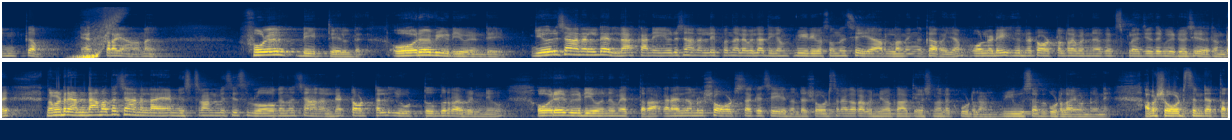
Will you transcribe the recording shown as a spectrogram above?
ഇൻകം എത്രയാണ്? Full detailed. ഓരോ വീഡിയോന്റെയും ഈ ഒരു ചാനലിന്റെ അല്ല കാരണം ഈ ഒരു ചാനലിൽ ഇപ്പോൾ നിലവിൽ അധികം വീഡിയോസ് ഒന്നും ചെയ്യാറില്ല നിങ്ങൾക്ക് അറിയാം ഓൾറെഡി ഇതിന്റെ ടോട്ടൽ റവന്യൂ ഒക്കെ എക്സ്പ്ലെയിൻ ചെയ്ത് വീഡിയോ ചെയ്തിട്ടുണ്ട്. നമ്മുടെ രണ്ടാമത്തെ ചാനലായ മിസ്റ്റർ ആൻഡ് മിസ്സിസ് വ്ലോഗ് എന്ന ചാനലിന്റെ ടോട്ടൽ യൂട്യൂബ് റവന്യൂ ഓരോ വീഡിയോനും എത്ര? കാരണം നമ്മൾ ഷോർട്സ് ഒക്കെ ചെയ്യുന്നുണ്ട്. ഷോർട്സിനൊക്കെ റവന്യൂ ഒക്കെ അത്യാവശ്യം നല്ല കൂടുതലാണ്. വ്യൂസ് ഒക്കെ കൂടുതലായതുകൊണ്ട് തന്നെ. അപ്പോൾ ഷോർട്സിന്റെ എത്ര?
